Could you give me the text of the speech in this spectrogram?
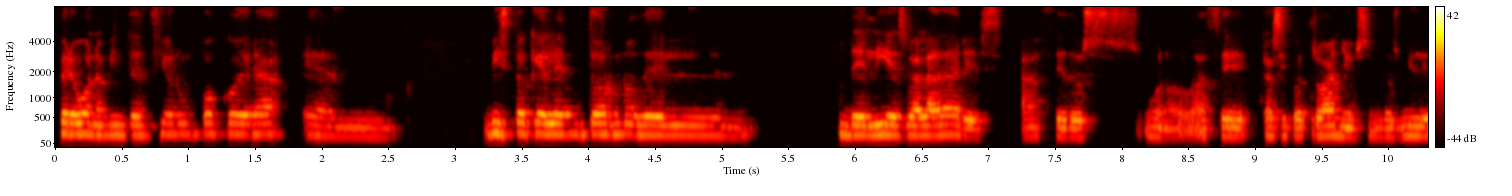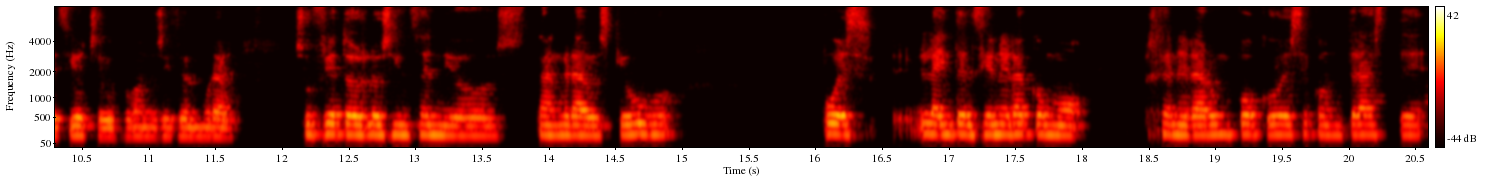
pero bueno, mi intención un poco era, em, visto que el entorno del, del IES Baladares hace, dos, bueno, hace casi cuatro años, en 2018, que fue cuando se hizo el mural, sufrió todos los incendios tan graves que hubo, pues la intención era como generar un poco ese contraste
